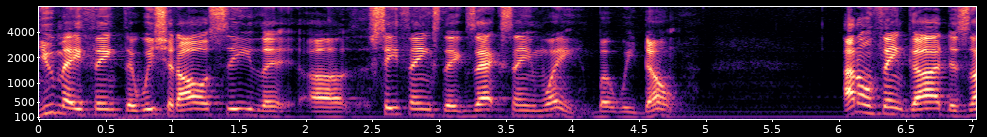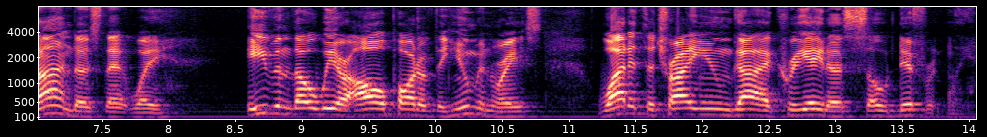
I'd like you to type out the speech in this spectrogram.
You may think that we should all see the uh, see things the exact same way, but we don't. I don't think God designed us that way even though we are all part of the human race, why did the triune God create us so differently?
